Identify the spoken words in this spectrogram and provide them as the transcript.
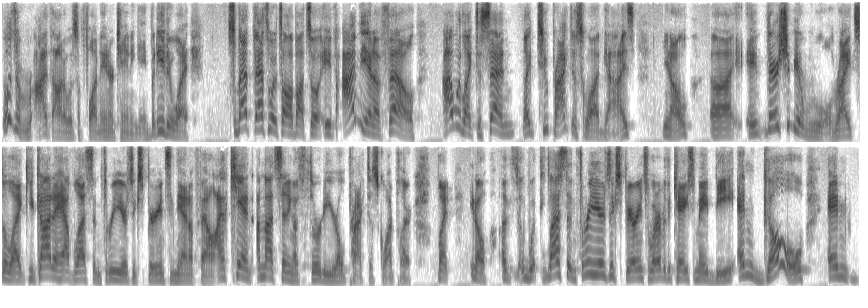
It was a, I thought it was a fun, entertaining game. But either way, so that that's what it's all about. So if I'm the NFL, I would like to send like two practice squad guys. You know, uh, it, there should be a rule, right? So like you got to have less than three years experience in the NFL. I can't. I'm not sending a 30 year old practice squad player, but you know, uh, with less than three years experience, whatever the case may be, and go and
